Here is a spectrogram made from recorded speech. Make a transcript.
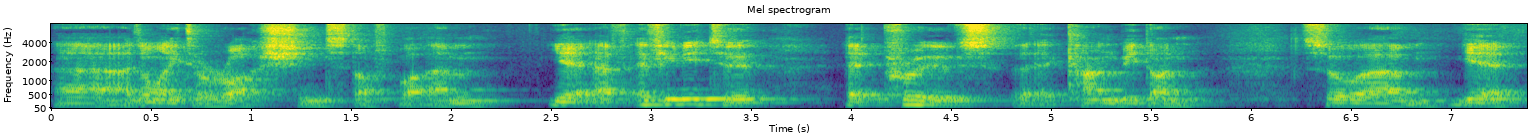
Uh, I don't like to rush and stuff, but um, yeah, if, if you need to, it proves that it can be done. So um, yeah,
